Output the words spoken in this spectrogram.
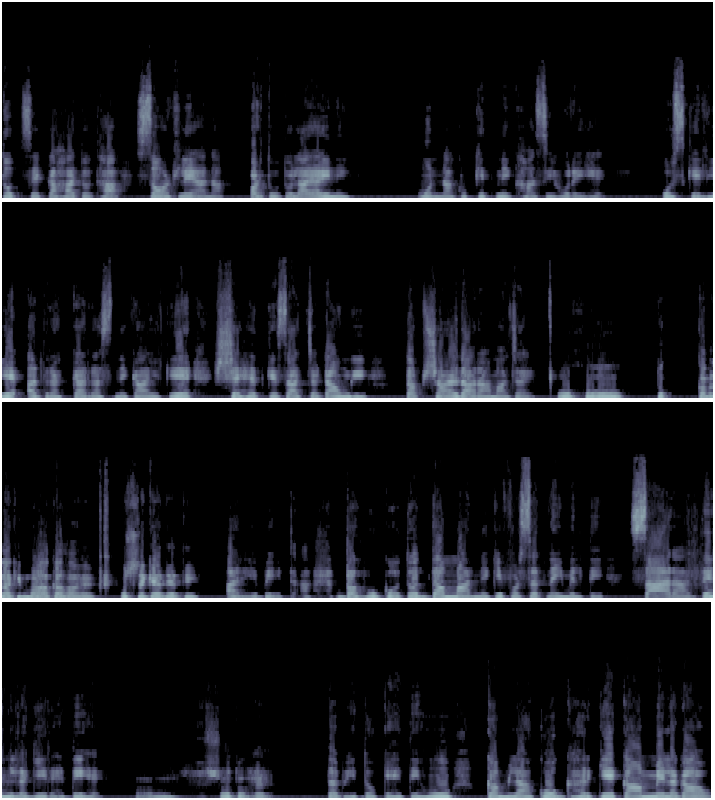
तुझसे कहा तो था सौंठ ले आना पर तू तो लाया ही नहीं। मुन्ना को कितनी खांसी हो रही है। उसके लिए अदरक का रस निकाल के शहद के साथ चटाऊँगी तब शायद आराम आ जाए। ओहो तो कमला की माँ कहाँ है? उससे कह देती। अरे बेटा बहू को तो दम मारने की फुर्सत नहीं मिलती। सारा दिन लगी रहती है। अम, सो तो है। तभी तो कहती हूँ कमला को घर के काम में लगाओ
